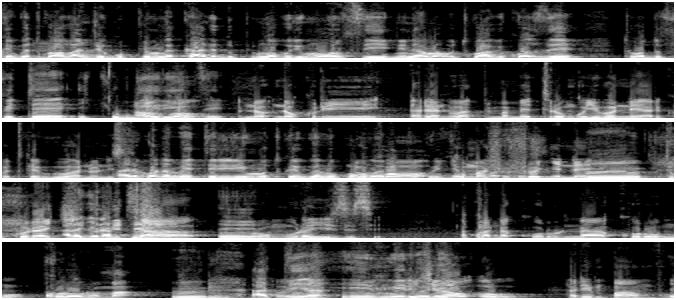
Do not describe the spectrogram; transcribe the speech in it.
twebwe twabanje gupimwa kandi dupimwa buri munsi ni na yo mpamvu twabikoze tuba dufite ubwirinzi. No, kuri hariya ntibapima metero ngo uyibone ariko twebwe hano ni ariko na metero irimo twebwe nuko dukurikiye ku mashusho. nyine Mm. dukora ikintu ati, bita eh. koromo urayizi se? Apana korona koromo koroma ati Oya, mwiriwe o. hari impamvu?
